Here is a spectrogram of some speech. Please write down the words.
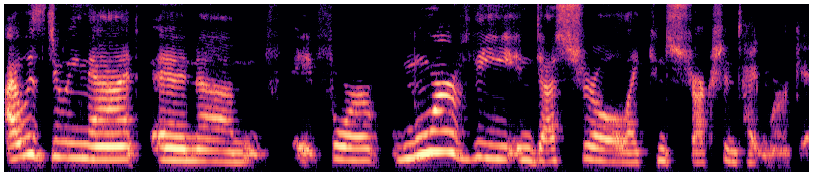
I was doing that, and um, for more of the industrial, like construction type market.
